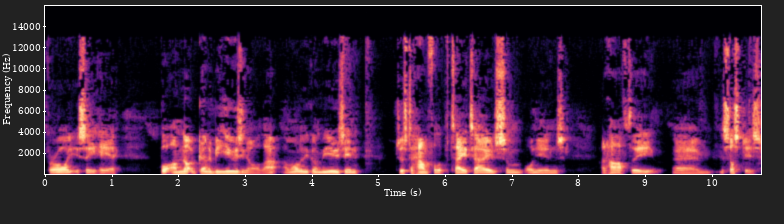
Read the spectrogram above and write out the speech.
for all you see here. But I'm not going to be using all that. I'm only going to be using just a handful of potatoes, some onions, and half the, um, the sausages.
